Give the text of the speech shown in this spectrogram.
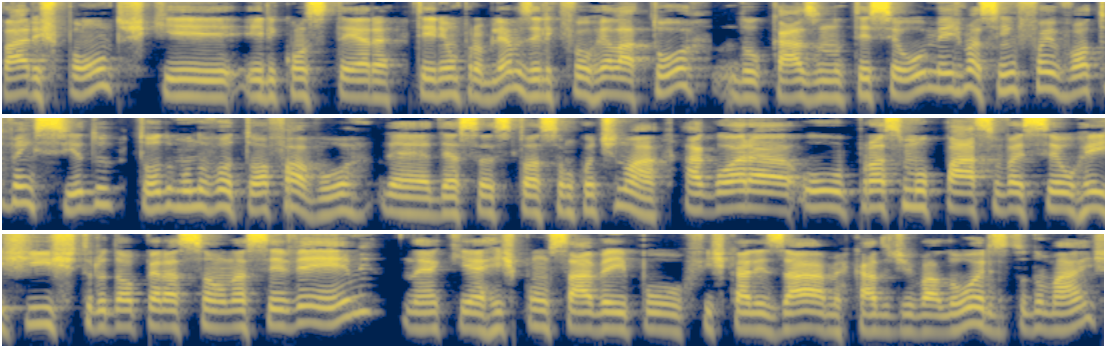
vários pontos que ele considera teriam problemas. Ele que foi o relator do caso no TCU, mesmo assim foi voto vencido. Todo mundo votou a favor é, dessa situação continuar. Agora, o próximo passo vai ser o registro da operação na CVM, né, que é responsável por fiscalizar mercado de valores e tudo mais.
